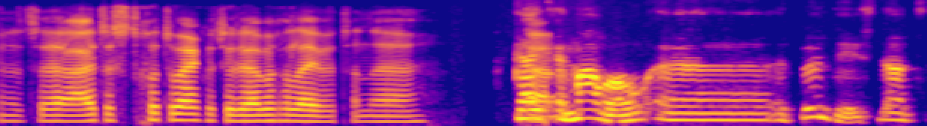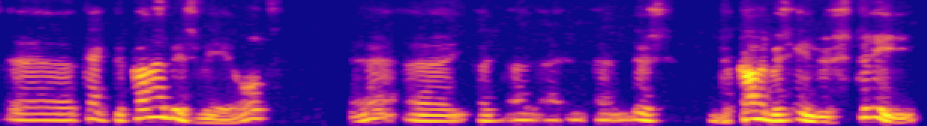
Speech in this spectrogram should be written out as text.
vind het uh, uiterst goed werk wat jullie hebben geleverd. En, uh, kijk, en Mauro, het punt is dat, kijk, de cannabiswereld, dus de cannabisindustrie,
